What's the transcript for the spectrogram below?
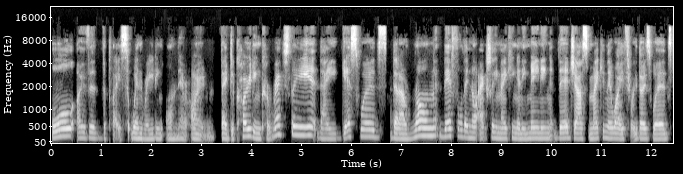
all over the place when reading on their own. They decode incorrectly, they guess words that are wrong, therefore, they're not actually making any meaning. They're just making their way through those words,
